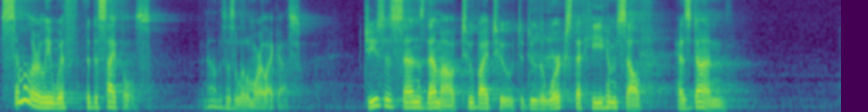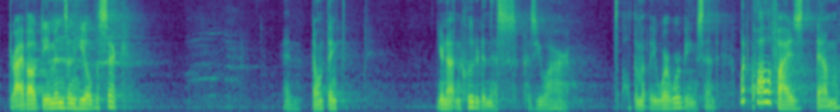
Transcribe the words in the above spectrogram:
Similarly, with the disciples. Now, this is a little more like us. Jesus sends them out two by two to do the works that he himself has done drive out demons and heal the sick. And don't think you're not included in this because you are. It's ultimately where we're being sent. What qualifies them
